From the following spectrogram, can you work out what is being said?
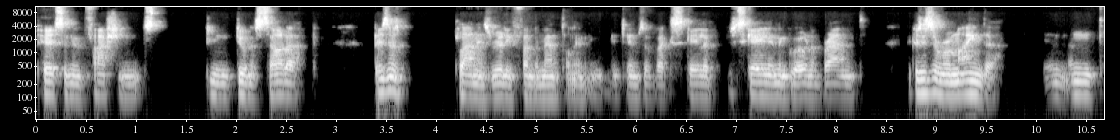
person in fashion doing a startup, business plan is really fundamental in, in terms of like scale scaling and growing a brand because it's a reminder. And, and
